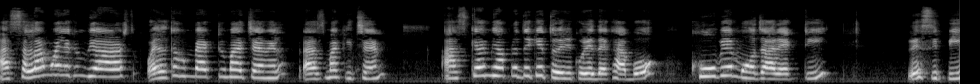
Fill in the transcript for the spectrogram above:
আসসালামু আলাইকুম viewers welcome back to my channel Rajma Kitchen আজকে আমি আপনাদেরকে তৈরি করে দেখাবো খুবই মজার একটি রেসিপি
